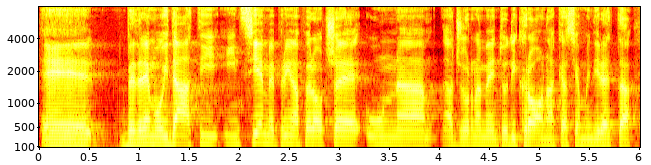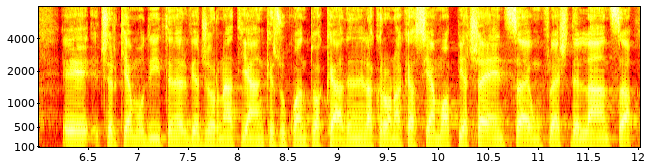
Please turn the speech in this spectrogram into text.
Eh, Vedremo i dati insieme, prima però c'è un uh, aggiornamento di cronaca, siamo in diretta e cerchiamo di tenervi aggiornati anche su quanto accade nella cronaca. Siamo a Piacenza, è un flash dell'Anza,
